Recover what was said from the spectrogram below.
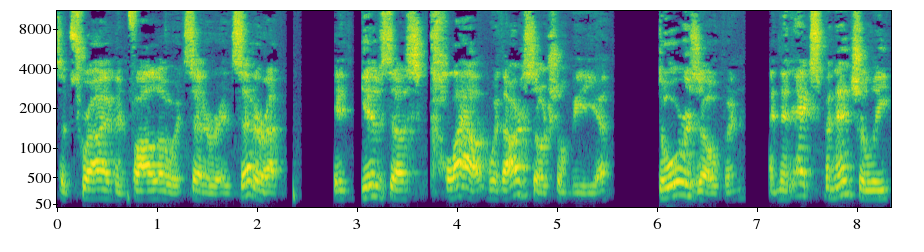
subscribe and follow, etc., etc., it gives us clout with our social media, doors open, and then exponentially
